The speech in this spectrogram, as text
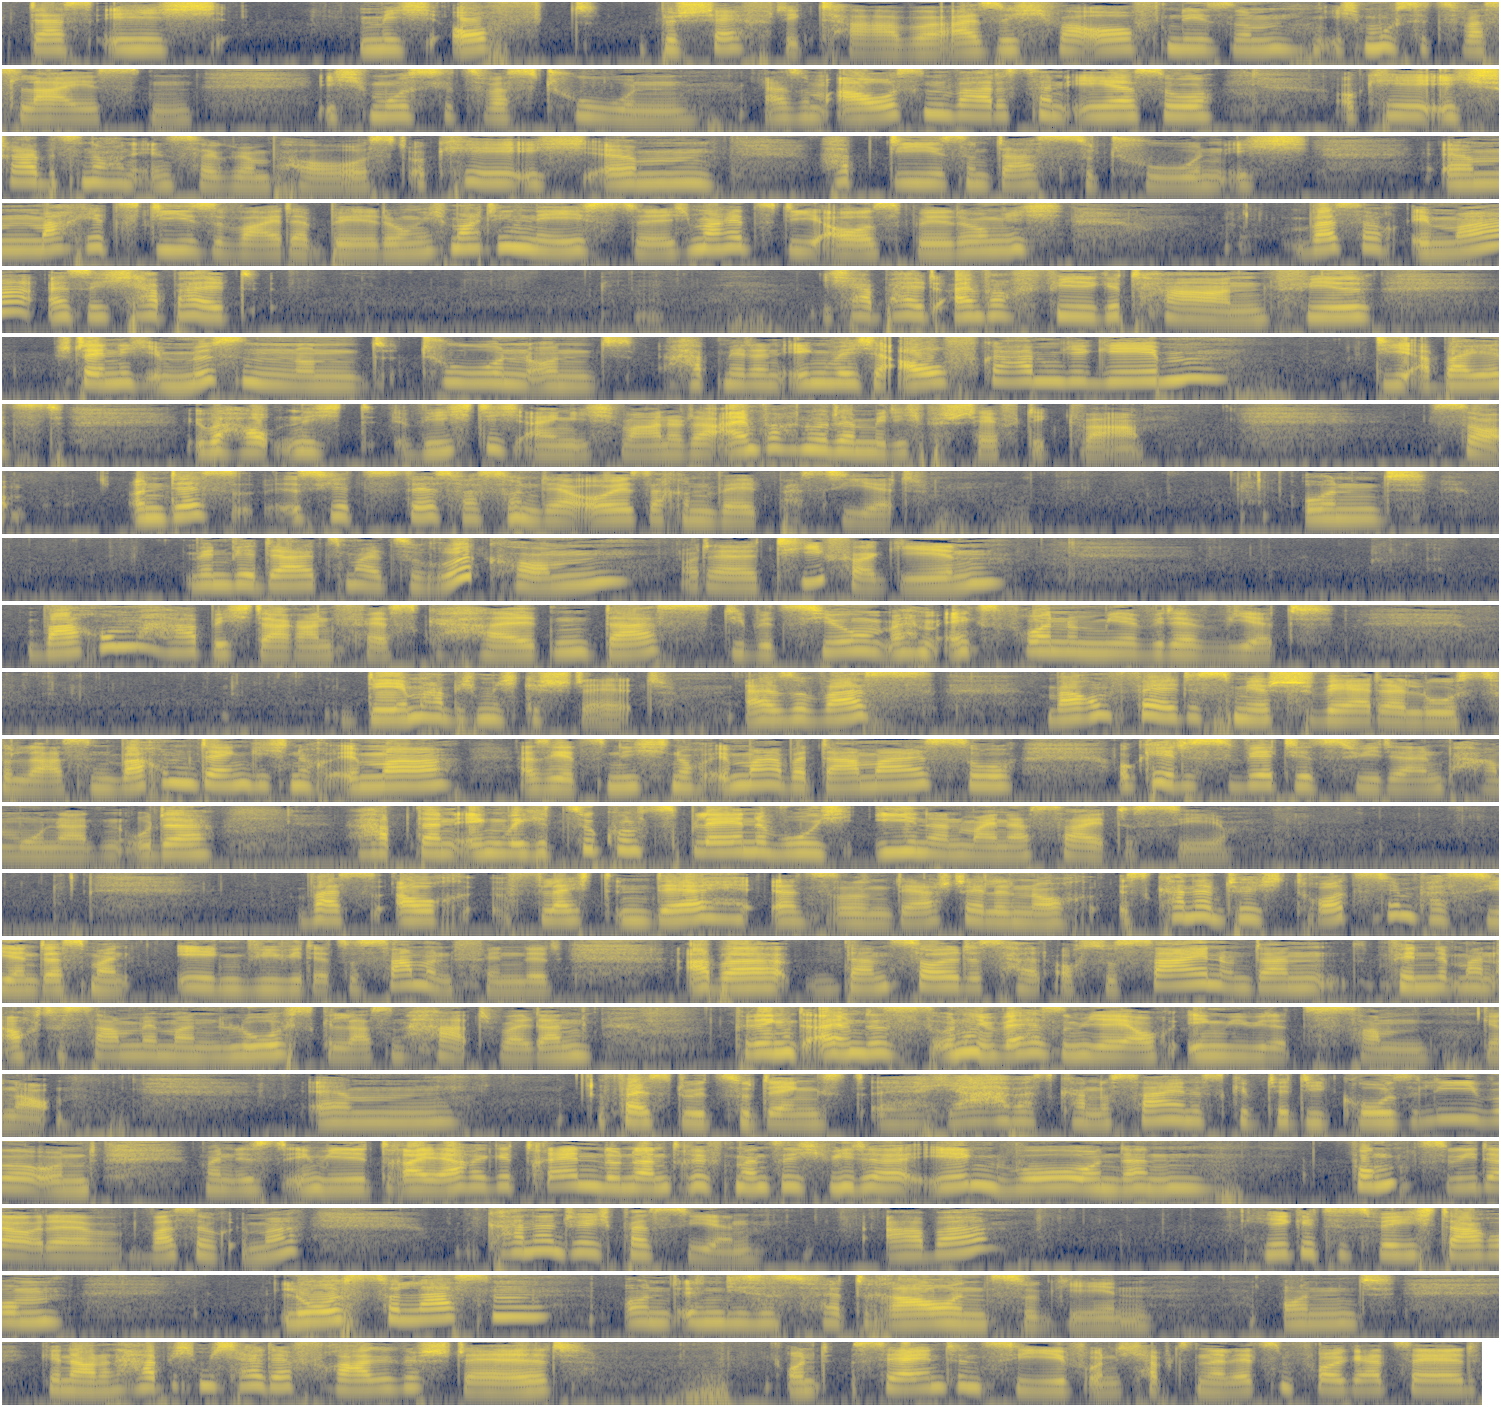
dass ich mich oft beschäftigt habe. Also ich war oft in diesem, ich muss jetzt was leisten, ich muss jetzt was tun. Also im Außen war das dann eher so, okay, ich schreibe jetzt noch einen Instagram-Post, okay, ich ähm, habe dies und das zu tun, ich ähm, mache jetzt diese Weiterbildung, ich mache die nächste, ich mache jetzt die Ausbildung, ich was auch immer. Also ich habe halt, ich habe halt einfach viel getan, viel ständig im Müssen und tun und habe mir dann irgendwelche Aufgaben gegeben, die aber jetzt überhaupt nicht wichtig eigentlich waren oder einfach nur damit ich beschäftigt war. So, und das ist jetzt das, was so in der äußeren Welt passiert. Und wenn wir da jetzt mal zurückkommen oder tiefer gehen, warum habe ich daran festgehalten, dass die Beziehung mit meinem Ex-Freund und mir wieder wird? Dem habe ich mich gestellt. Also was, warum fällt es mir schwer, da loszulassen? Warum denke ich noch immer, also jetzt nicht noch immer, aber damals so, okay, das wird jetzt wieder in ein paar Monaten oder habe dann irgendwelche Zukunftspläne, wo ich ihn an meiner Seite sehe was auch vielleicht in der, also an der Stelle noch, es kann natürlich trotzdem passieren, dass man irgendwie wieder zusammenfindet. Aber dann soll das halt auch so sein und dann findet man auch zusammen, wenn man losgelassen hat, weil dann bringt einem das Universum ja auch irgendwie wieder zusammen. Genau. Ähm, falls du jetzt so denkst, äh, ja, was kann das sein? Es gibt ja die große Liebe und man ist irgendwie drei Jahre getrennt und dann trifft man sich wieder irgendwo und dann funkt's wieder oder was auch immer. Kann natürlich passieren. Aber hier geht es wirklich darum, loszulassen und in dieses Vertrauen zu gehen. Und genau, dann habe ich mich halt der Frage gestellt und sehr intensiv, und ich habe es in der letzten Folge erzählt,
